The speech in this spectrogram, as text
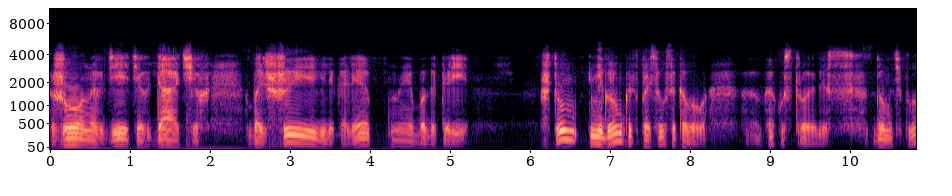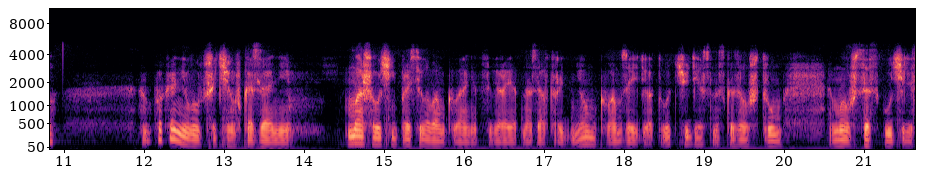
женах, детях, дачах, большие, великолепные богатыри. Штурм негромко спросил Соколова. «Как устроились? Дома тепло?» «Пока не лучше, чем в Казани. Маша очень просила вам кланяться. Вероятно, завтра днем к вам зайдет». «Вот чудесно», — сказал Штрум. «Мы уж соскучились,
